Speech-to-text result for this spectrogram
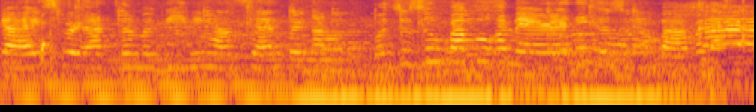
Guys, we're at the Mabini Health Center na magzuzumba po kami. Ready to zumba. Malaki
